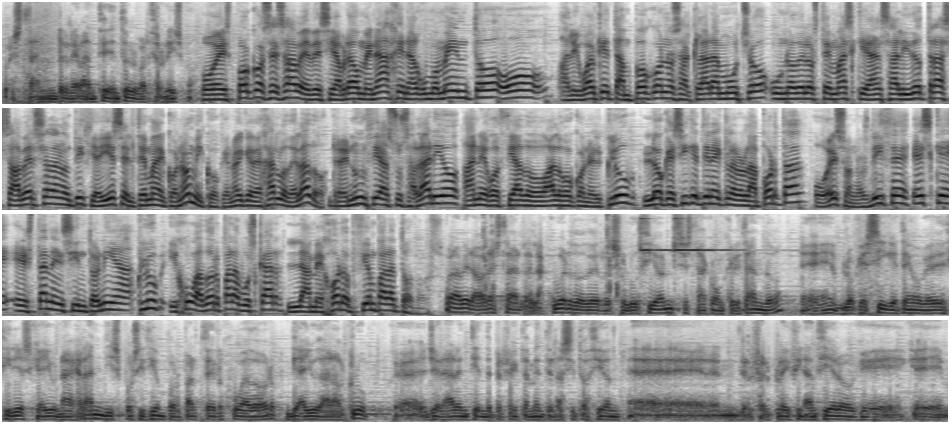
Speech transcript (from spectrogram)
pues tan relevante dentro del barcelonismo. Pues poco se sabe de si habrá homenaje en algún momento o, al igual que tampoco nos aclara mucho uno de los temas que han salido tras saberse la noticia y es el tema económico, que no hay que dejarlo de lado. Renuncia a su salario, ha negociado algo con el club, lo que sí que tiene claro la porta, o eso nos dice, es que están en sintonía club y jugador para buscar la mejor opción para todos. Bueno, a ver, ahora está el acuerdo de resolución, se está concretando. eh, lo que sí que tengo que decir es que hay una gran disposición por parte del jugador de ayudar al club. Eh, Gerard entiende perfectamente la situación eh, del fair play financiero que, que,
